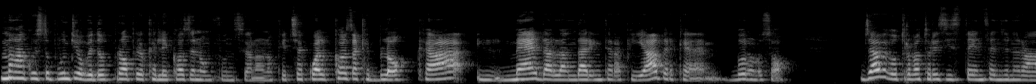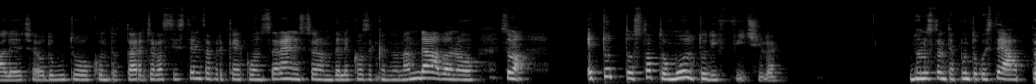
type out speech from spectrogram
Ma a questo punto io vedo proprio che le cose non funzionano, che c'è qualcosa che blocca me dall'andare in terapia perché, boh, non lo so. Già avevo trovato resistenza in generale, cioè ho dovuto contattare già l'assistenza perché con Serenis c'erano delle cose che non andavano. Insomma, è tutto stato molto difficile. Nonostante appunto queste app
